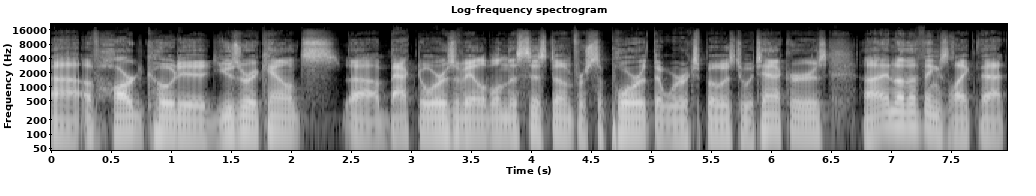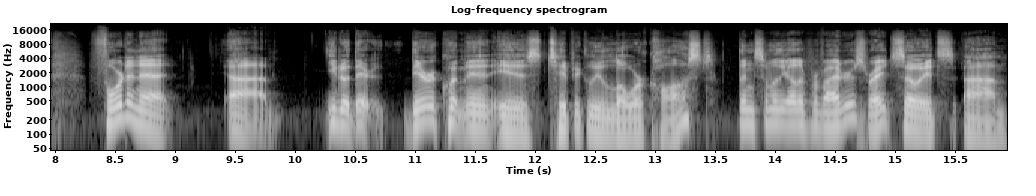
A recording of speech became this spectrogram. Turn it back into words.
uh, of hard coded user accounts, uh, backdoors available in the system for support that were exposed to attackers, uh, and other things like that. Fortinet, uh, you know, their their equipment is typically lower cost than some of the other providers, right? So it's um,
